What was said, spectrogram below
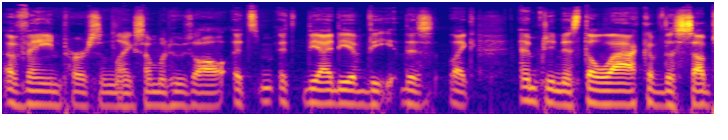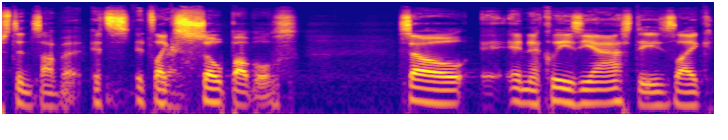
a vain person, like someone who's all. It's it's the idea of the this like emptiness, the lack of the substance of it. It's it's like Right. soap bubbles. So in Ecclesiastes, like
